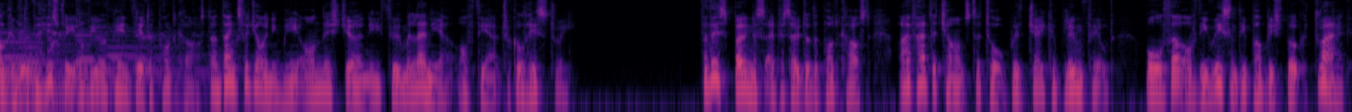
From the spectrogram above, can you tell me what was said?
Welcome to the History of European Theatre podcast, and thanks for joining me on this journey through millennia of theatrical history. For this bonus episode of the podcast, I've had the chance to talk with Jacob Bloomfield, author of the recently published book Drag,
